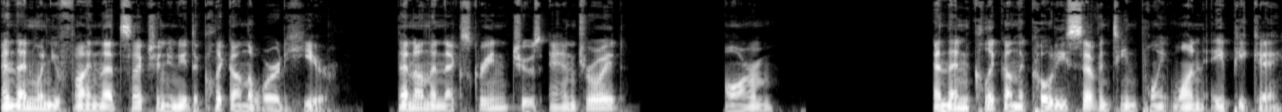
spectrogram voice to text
And then when you find that section, you need to click on the word here. Then on the next screen, choose Android, ARM, and then click on the Kodi 17.1 APK.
